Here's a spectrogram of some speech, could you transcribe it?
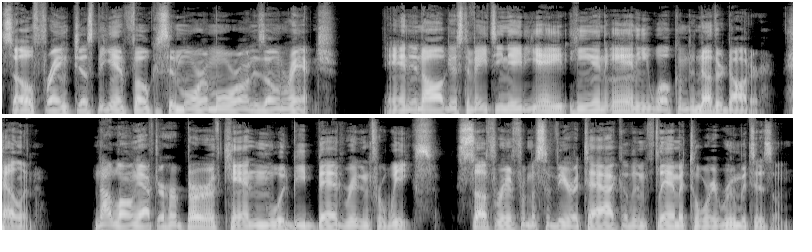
So Frank just began focusing more and more on his own ranch. And in August of 1888, he and Annie welcomed another daughter, Helen. Not long after her birth, Canton would be bedridden for weeks, suffering from a severe attack of inflammatory rheumatism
